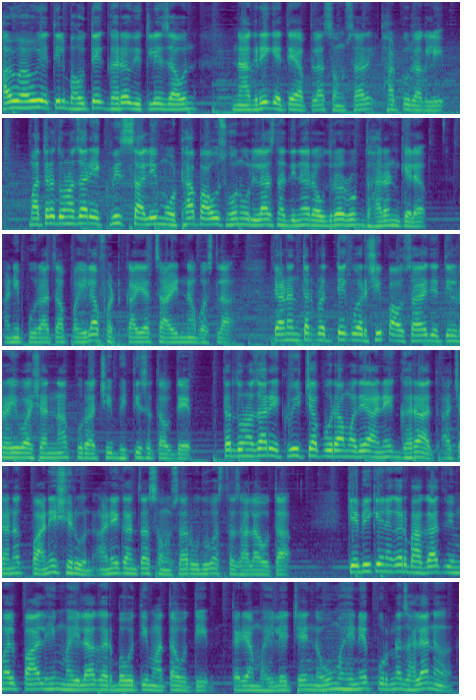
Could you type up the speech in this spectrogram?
हळूहळू येथील बहुतेक घरं विकली जाऊन नागरिक येथे आपला संसार थाटू लागली. मात्र दोन हजार एकवीस साली मोठा पाऊस होऊन उल्हास नदीनं रौद्ररूप धारण केलं. आणि पुराचा पहिला फटका या चाळींना बसला. त्यानंतर प्रत्येक वर्षी पावसाळ्यात येथील रहिवाशांना पुराची भीती सतावते. तर दोन हजार एकवीसच्या पुरामध्ये अनेक घरात अचानक पाणी शिरून अनेकांचा संसार उद्ध्वस्त झाला होता. केबीके नगर भागात विमल पाल ही महिला गर्भवती माता होती. तर या महिलेचे नऊ महिने पूर्ण झाल्यानं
